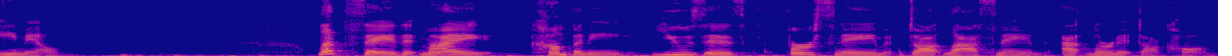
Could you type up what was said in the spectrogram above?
email. Let's say that my company uses first name dot last name at learnit.com.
